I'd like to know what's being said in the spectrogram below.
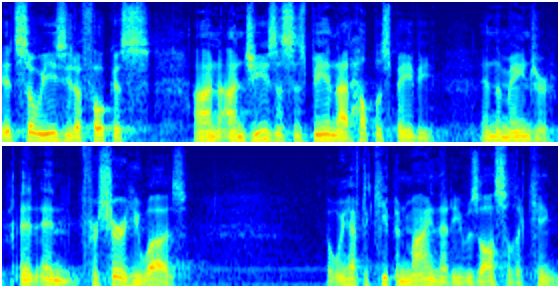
it's so easy to focus on, on Jesus as being that helpless baby in the manger. And, and for sure, he was. But we have to keep in mind that he was also the king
